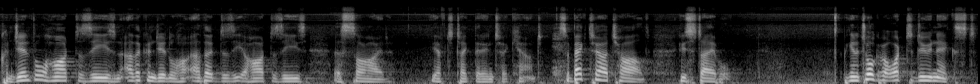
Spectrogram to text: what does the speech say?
congenital heart disease and other congenital other disease, heart disease aside, you have to take that into account. So back to our child who's stable. We're going to talk about what to do next.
